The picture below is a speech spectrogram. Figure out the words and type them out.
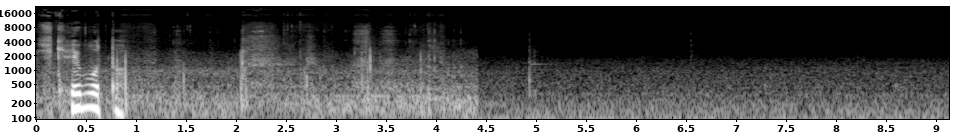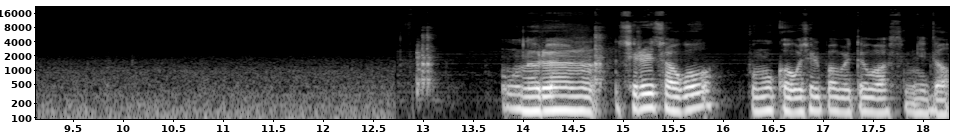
씨, 개 부었다. 오늘은 7일차고 부목하고 실밥을 떼고 왔습니다.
